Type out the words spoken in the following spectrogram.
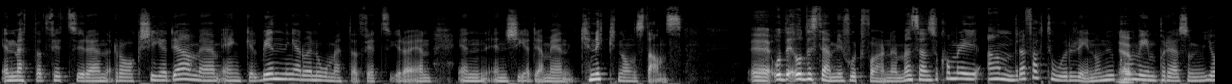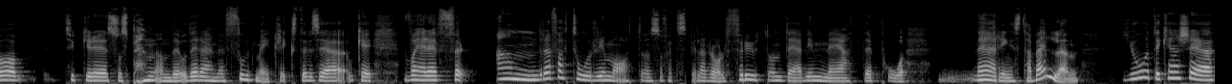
en mättad fettsyra är en rak kedja med enkelbindningar och en omättad fettsyra är en, en, en kedja med en knyck någonstans. Eh, och, det, och det stämmer ju fortfarande. Men sen så kommer det ju andra faktorer in och nu kommer yep. vi in på det som jag tycker är så spännande och det är det här med food matrix. Det vill säga, okej, okay, vad är det för andra faktorer i maten som faktiskt spelar roll förutom det vi mäter på näringstabellen? Jo, det kanske är,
